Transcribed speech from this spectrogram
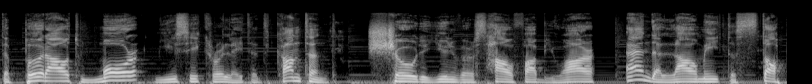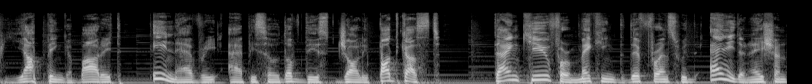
to put out more music-related content, show the universe how fab you are, and allow me to stop yapping about it in every episode of this jolly podcast. Thank you for making the difference with any donation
